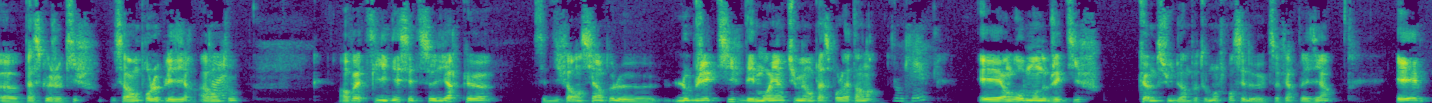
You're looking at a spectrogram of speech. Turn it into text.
euh, parce que je kiffe. C'est vraiment pour le plaisir avant Ouais. tout. En fait, l'idée c'est de se dire que c'est de différencier un peu le l'objectif des moyens que tu mets en place pour l'atteindre. Ok. Et en gros, mon objectif, comme celui d'un peu tout le monde, je pense, c'est de, de se faire plaisir. Et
